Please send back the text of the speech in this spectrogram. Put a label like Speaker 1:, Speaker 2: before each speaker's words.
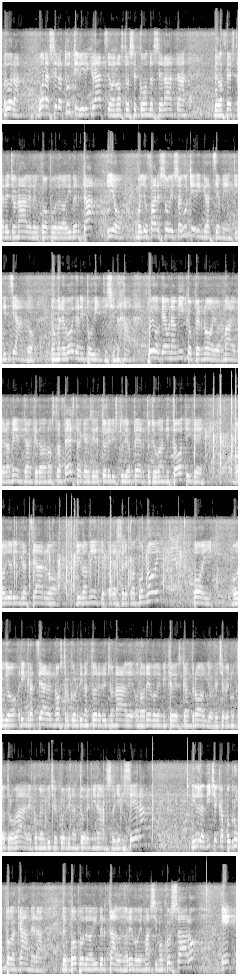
Speaker 1: Allora, buonasera a tutti, vi ringrazio, la nostra seconda serata della festa regionale del Popolo della Libertà. Io voglio fare solo i saluti e i ringraziamenti, iniziando, non me ne vogliono i politici, da quello che è un amico per noi ormai veramente anche dalla nostra festa, che è il direttore di studio aperto Giovanni Toti, che voglio ringraziarlo vivamente per essere qua con noi. Poi voglio ringraziare il nostro coordinatore regionale, onorevole Michele Scandroglio, che ci è venuto a trovare come vice coordinatore Minasso ieri sera, il vice capogruppo alla Camera del Popolo della Libertà, l'onorevole Massimo Corsaro, e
